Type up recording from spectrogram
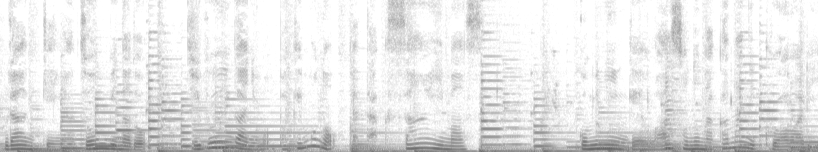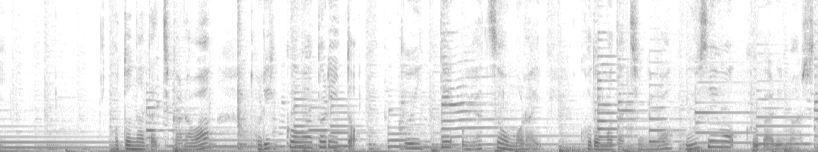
フランケンやゾンビなど自分以外にも化け物がたくさんいます。ゴミ人間はその仲間に加わり大人たちからはトリック・オア・トリートと言っておやつをもらい子供たちには風船を配りました。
